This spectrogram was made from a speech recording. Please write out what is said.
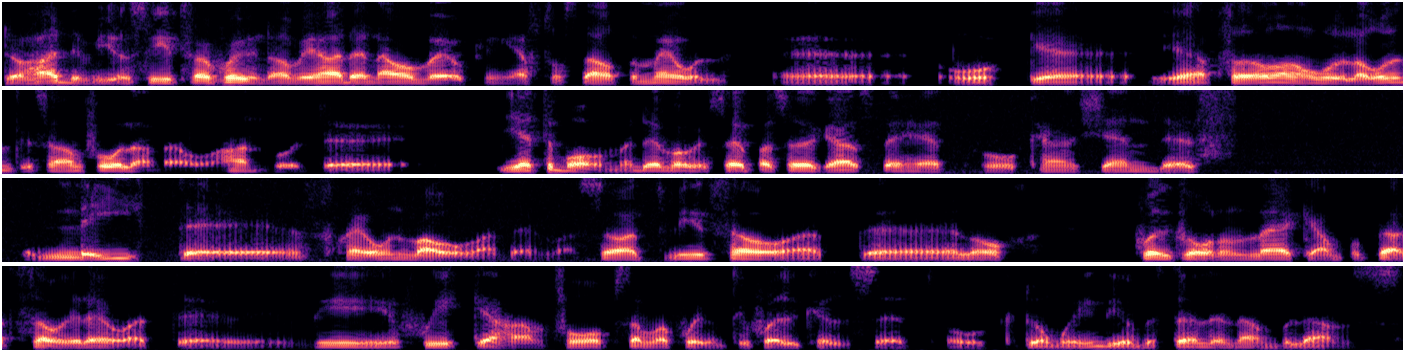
Då hade vi ju en situation där vi hade en avåkning efter start och mål eh, och eh, ja, föraren rullade runt i Sandfållan och han mådde jättebra men det var ju så pass hög hastighet och han kändes lite frånvarande. Så att vi sa att, eller sjukvården och läkaren på plats sa ju då att eh, vi skickar han för observation till sjukhuset och de ringde och beställde en ambulans.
